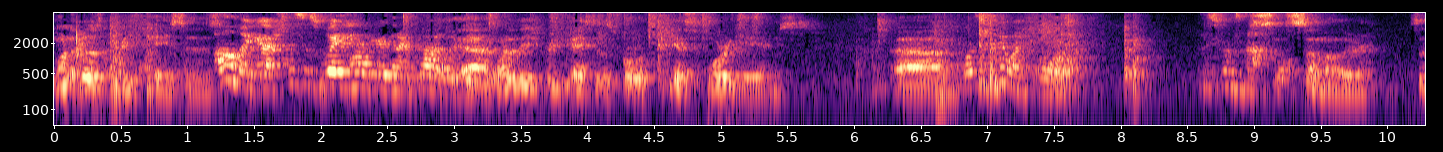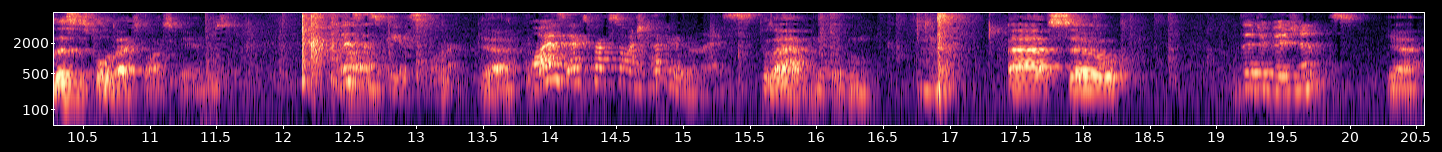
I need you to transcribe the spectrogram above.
one of those briefcases. Oh my gosh, this is way heavier than I thought it would be. Yeah, one of these briefcases is full of PS4 games. Um. What's the other one for? This one's not full. some other. So this is full of Xbox games. This is PS4. Yeah, Why is Xbox so much heavier than this? because I have no of them. Uh, so The divisions. yeah,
